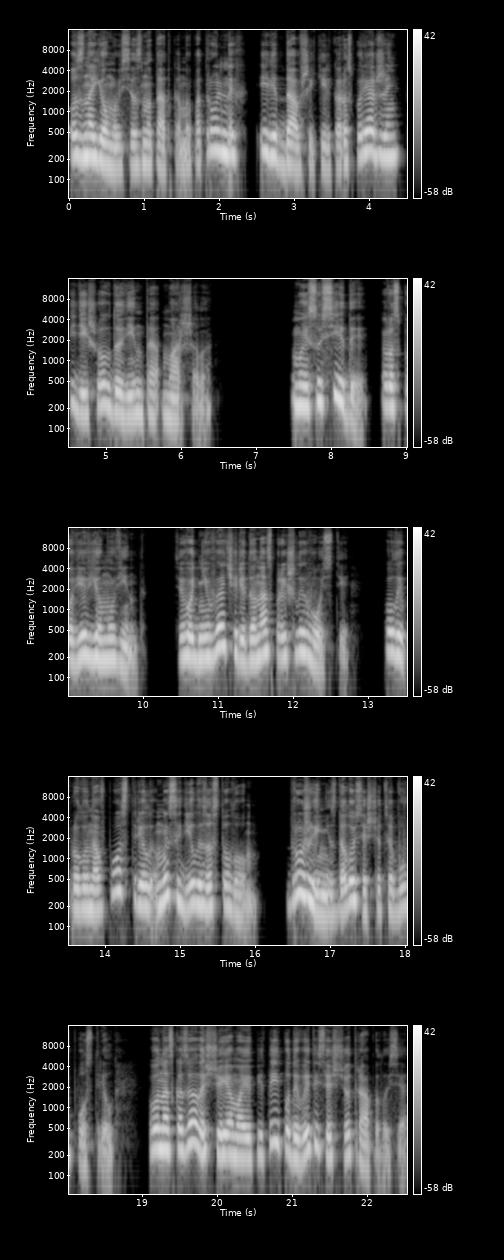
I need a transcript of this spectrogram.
ознайомився з нотатками патрульних і, віддавши кілька розпоряджень, підійшов до Вінта маршала. Ми сусіди, розповів йому Вінт. Сьогодні ввечері до нас прийшли гості. Коли пролунав постріл, ми сиділи за столом. Дружині здалося, що це був постріл. Вона сказала, що я маю піти і подивитися, що трапилося.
